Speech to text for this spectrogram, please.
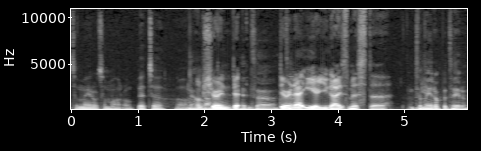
tomato tomato bitter uh, No. I'm sure in di- It's, uh, during to- that year, you guys missed uh, Tomato, potato.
